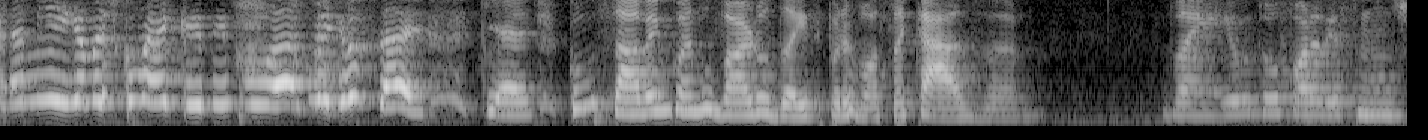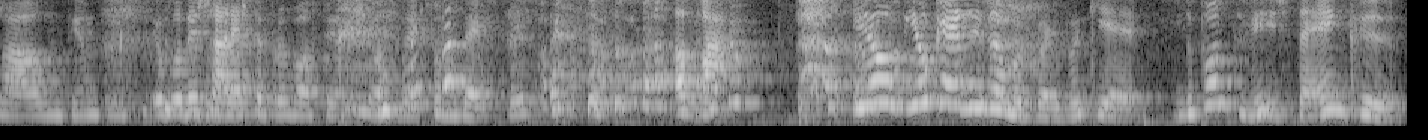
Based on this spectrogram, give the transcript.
amiga, mas como é que, tipo, ah, como é que eu sei? Que é, como sabem quando levar o date para a vossa casa? Bem, eu estou fora desse mundo já há algum tempo, por isso eu vou deixar esta para vocês, vocês é que são os experts. Opa! Eu, eu quero dizer uma coisa, que é, do ponto de vista em que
